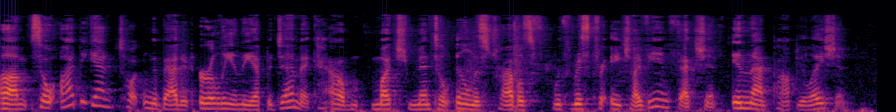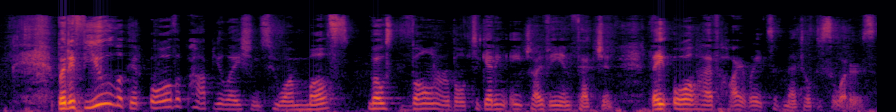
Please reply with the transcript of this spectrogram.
Um, so I began talking about it early in the epidemic, how much mental illness travels with risk for HIV infection in that population. But if you look at all the populations who are most, most vulnerable to getting HIV infection, they all have high rates of mental disorders.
